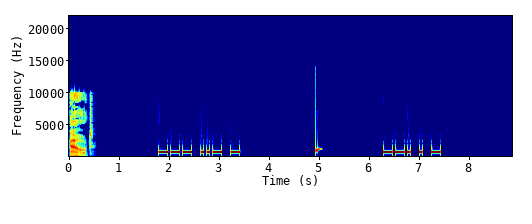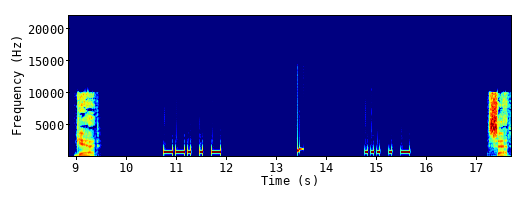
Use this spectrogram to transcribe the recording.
Out. Get. Set.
